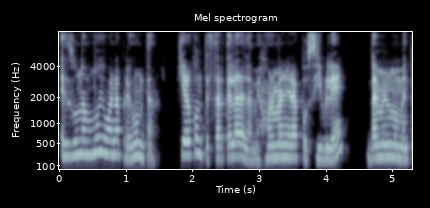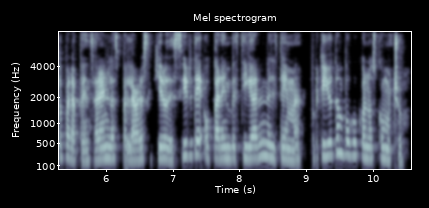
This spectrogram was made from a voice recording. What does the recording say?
es una muy buena pregunta. Quiero contestártela de la mejor manera posible. Dame un momento para pensar en las palabras que quiero decirte o para investigar en el tema, porque yo tampoco conozco mucho.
